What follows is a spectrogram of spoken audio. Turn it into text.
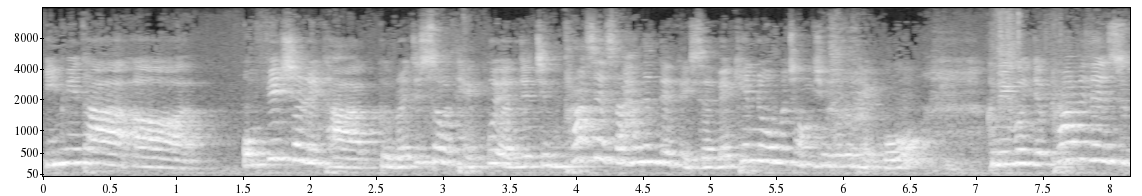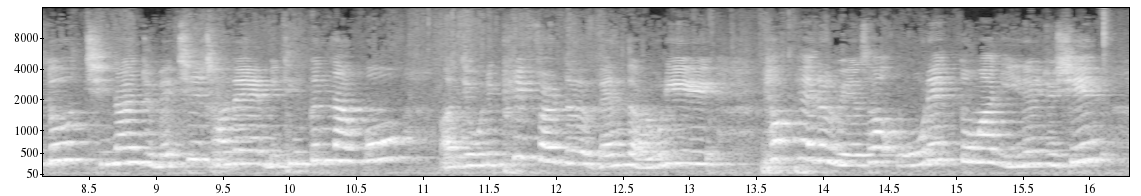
이미 다 어, 오피셜리 다 그 레지스터가 됐고요. 이제 지금 프로세스 하는 데도 있어요. 메케니홈은 정식으로 됐고 그리고 이제 프라비덴스도 지난주 며칠 전에 미팅 끝났고 어, 이제 우리 프리퍼드 벤더 우리 협회를 위해서 오랫동안 일해주신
